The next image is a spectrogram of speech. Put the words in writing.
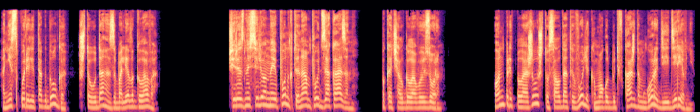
Они спорили так долго, что у Дана заболела голова. «Через населенные пункты нам путь заказан», — покачал головой Зоран. Он предположил, что солдаты Волика могут быть в каждом городе и деревне.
